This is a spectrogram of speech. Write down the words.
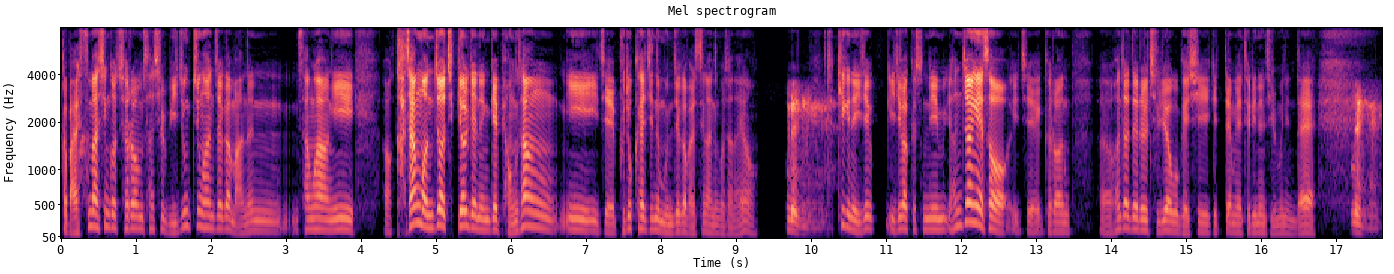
그러니까 말씀하신 것처럼 사실 위중증 환자가 많은 상황이 어, 가장 먼저 직결되는 게 병상이 이제 부족해지는 문제가 발생하는 거잖아요. 네. 특히 근데 이제 이재갑 교수님 현장에서 이제 그런 어, 환자들을 진료하고 계시기 때문에 드리는 질문인데 네.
